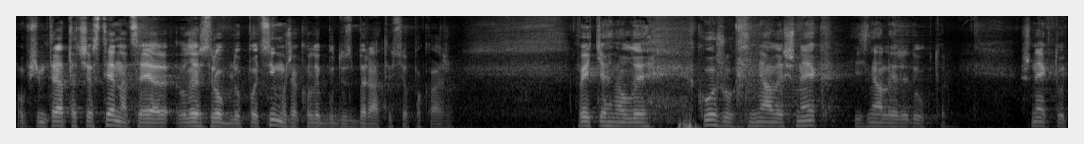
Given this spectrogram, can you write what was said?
В общем, третя частина, це я лише зроблю по цим, уже коли буду збирати, все покажу. Витягнули кожух, зняли шнек і зняли редуктор. Шнек тут,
